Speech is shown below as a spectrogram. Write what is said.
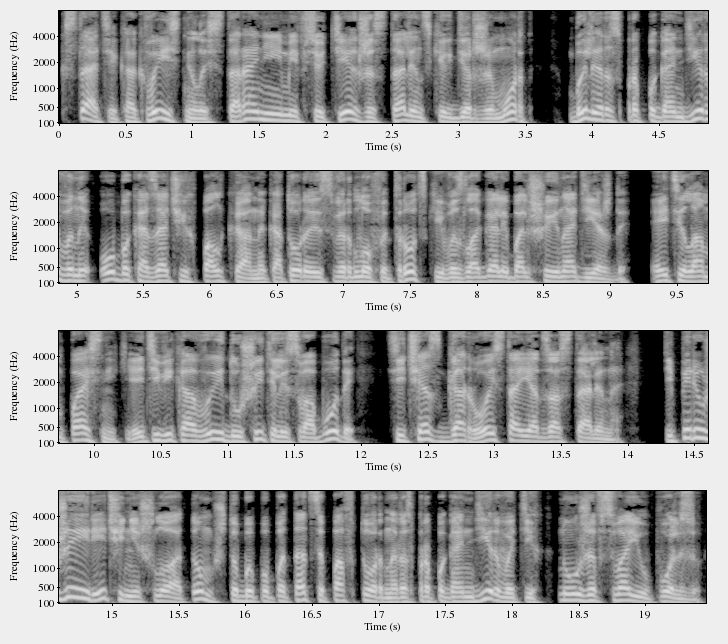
Кстати, как выяснилось, стараниями все тех же сталинских держиморд были распропагандированы оба казачьих полка, на которые Свердлов и Троцкий возлагали большие надежды. Эти лампасники, эти вековые душители свободы сейчас горой стоят за Сталина. Теперь уже и речи не шло о том, чтобы попытаться повторно распропагандировать их, но уже в свою пользу.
